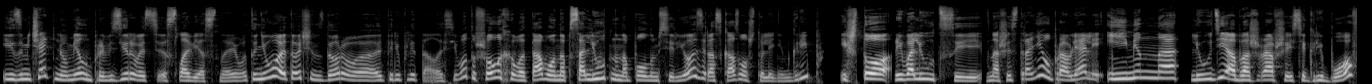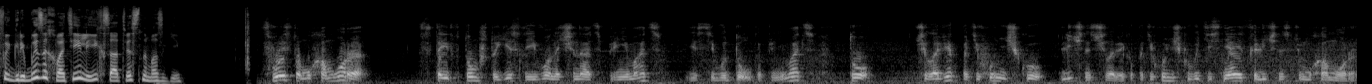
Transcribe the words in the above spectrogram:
и замечательно умел импровизировать словесно. И вот у него это очень здорово переплеталось. И вот у Шолохова там он абсолютно на полном серьезе рассказывал, что Ленин гриб, и что революцией в нашей стране управляли именно люди, обожравшиеся грибов, и грибы захватили их, соответственно, мозги. Свойство мухомора состоит в том, что если его начинать принимать, если его долго принимать, то человек потихонечку, личность человека потихонечку вытесняется личностью мухомора.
